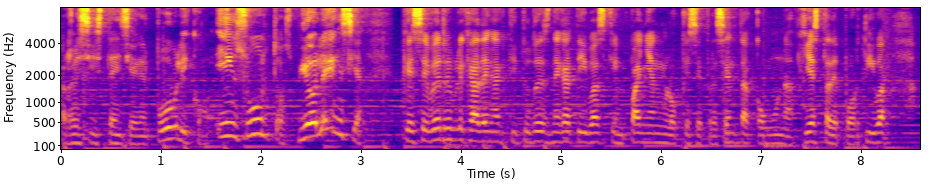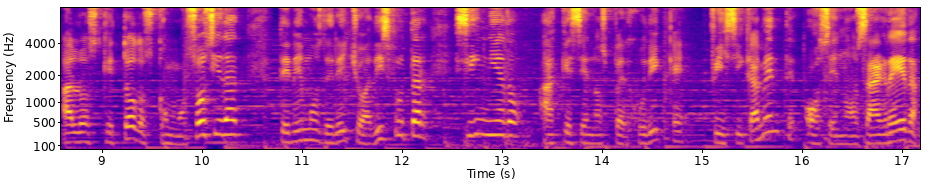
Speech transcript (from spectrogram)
resistencia en el público, insultos, violencia, que se ve reflejada en actitudes negativas que empañan lo que se presenta como una fiesta deportiva a los que todos como sociedad tenemos derecho a disfrutar sin miedo a que se nos perjudique físicamente o se nos agreda.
